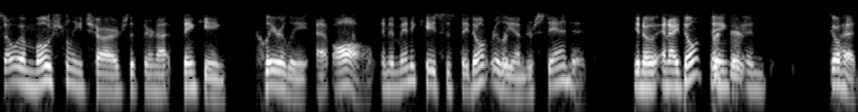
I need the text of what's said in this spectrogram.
so emotionally charged that they're not thinking clearly at all, and in many cases they don't really understand it, you know. And I don't think. And go ahead.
